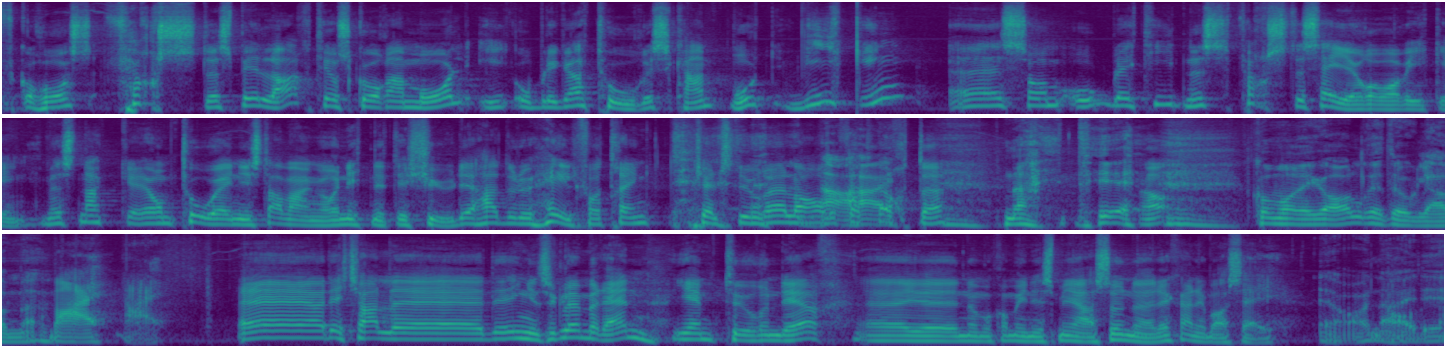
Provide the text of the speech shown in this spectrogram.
FKHs første spiller til å skåre mål i obligatorisk kamp mot Viking, eh, som òg ble tidenes første seier over Viking. Vi snakker om 2-1 i Stavanger i 1997. Det hadde du helt fortrengt, Kjell Sture, eller har du fått hørt det? Nei, det Ja. kommer jeg aldri til å glemme. Nei, nei. Eh, det, er alle, det er ingen som glemmer den hjemturen der eh, når vi kom inn i Smiasundet. Det kan jeg bare si. Ja, nei, det,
